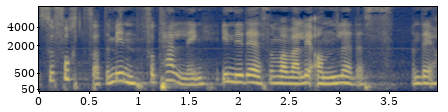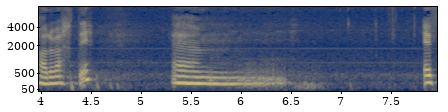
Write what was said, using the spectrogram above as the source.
så fortsatte min fortelling inn i det som var veldig annerledes enn det jeg hadde vært i. Um, jeg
